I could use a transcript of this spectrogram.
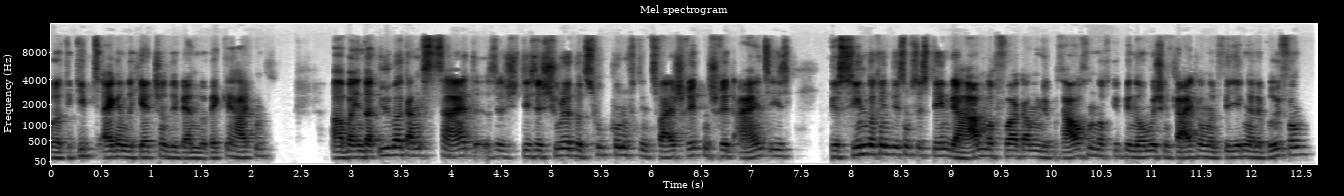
Oder die gibt es eigentlich jetzt schon, die werden nur weggehalten. Aber in der Übergangszeit, diese Schule der Zukunft in zwei Schritten. Schritt eins ist, wir sind noch in diesem System, wir haben noch Vorgaben, wir brauchen noch die binomischen Gleichungen für irgendeine Prüfung.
